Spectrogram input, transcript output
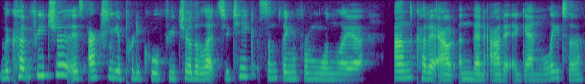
The cut feature is actually a pretty cool feature that lets you take something from one layer and cut it out and then add it again later.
